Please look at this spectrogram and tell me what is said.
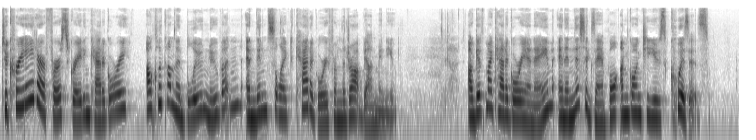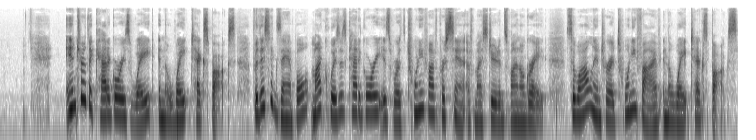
To create our first grading category, I'll click on the blue New button and then select Category from the drop-down menu. I'll give my category a name, and in this example, I'm going to use Quizzes. Enter the category's weight in the weight text box. For this example, my quizzes category is worth 25% of my student's final grade, so I'll enter a 25 in the weight text box.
